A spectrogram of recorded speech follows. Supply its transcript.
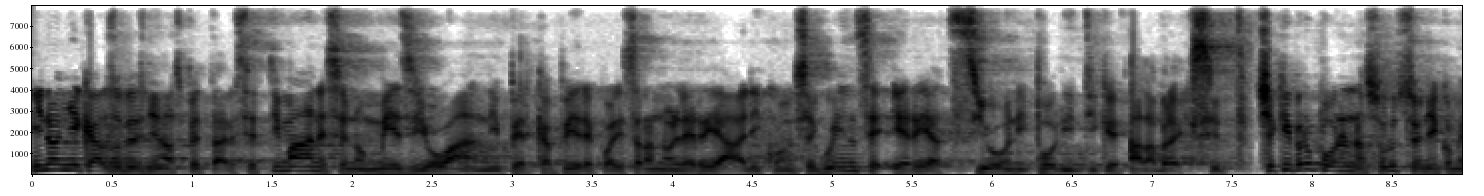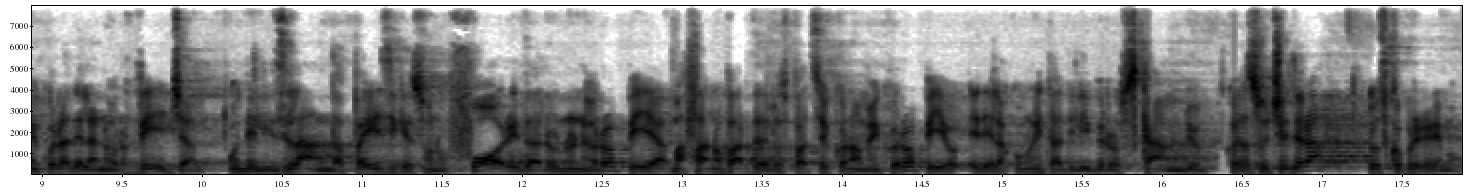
In ogni caso bisogna aspettare settimane se non mesi o anni per capire quali saranno le reali conseguenze e reazioni politiche alla Brexit. C'è chi propone una soluzione come quella della Norvegia o dell'Islanda, paesi che sono fuori dall'Unione Europea ma fanno parte dello spazio economico europeo e della comunità di libero scambio. Cosa succederà? Lo scopriremo.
